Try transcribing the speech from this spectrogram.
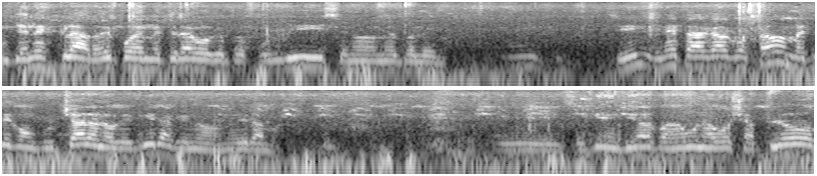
Y tenés claro, ahí podés meter algo que profundice, no, no hay problema. ¿Sí? En esta de acá al costado meté con cuchara lo que quiera que no diera más. Eh, si quieren tirar con alguna boya plop.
